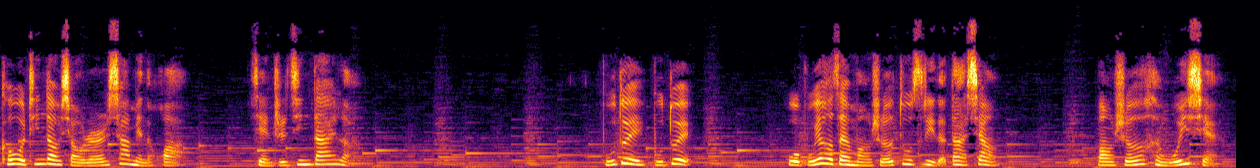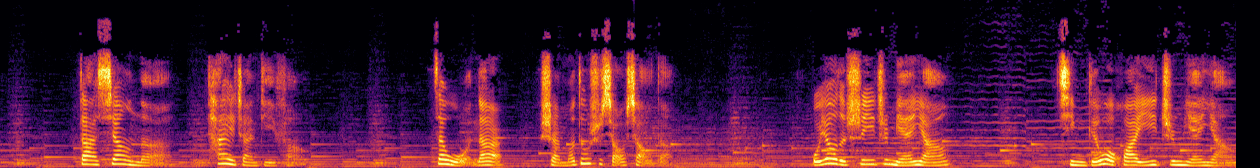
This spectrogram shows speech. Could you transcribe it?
可我听到小人儿下面的话，简直惊呆了。不对，不对，我不要在蟒蛇肚子里的大象，蟒蛇很危险，大象呢太占地方，在我那儿什么都是小小的。我要的是一只绵羊，请给我画一只绵羊。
